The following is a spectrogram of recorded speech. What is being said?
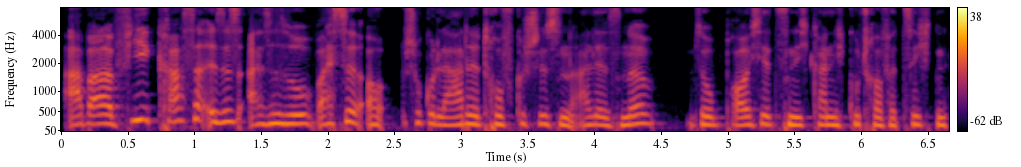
aber viel krasser ist es, also so, weißt du, auch Schokolade drauf geschissen, alles, ne? So brauche ich jetzt nicht, kann ich gut drauf verzichten.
